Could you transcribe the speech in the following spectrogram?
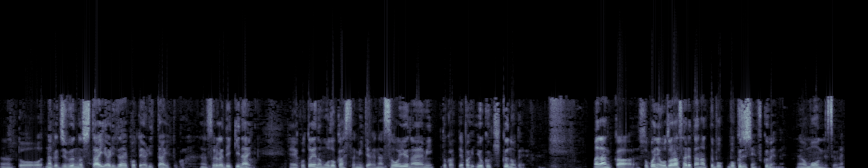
うんと、なんか自分のしたい、やりたいことやりたいとか、それができない、えことへのもどかしさみたいな、そういう悩みとかってやっぱよく聞くので、まあなんか、そこに踊らされたなって僕自身含めね、思うんですよね。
